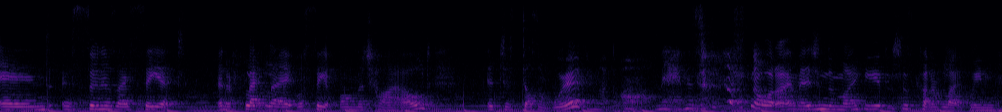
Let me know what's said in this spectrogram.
and as soon as I see it in a flat lay or see it on the child, it just doesn't work. I'm like, oh man, that's not what I imagined in my head. It's just kind of like when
